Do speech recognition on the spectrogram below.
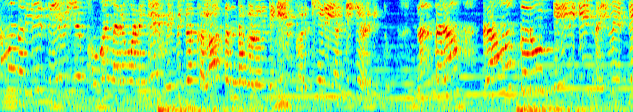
ಗ್ರಾಮದಲ್ಲಿ ದೇವಿಯ ಭವ್ಯ ಮೆರವಣಿಗೆ ವಿವಿಧ ಕಲಾ ತಂಡಗಳೊಂದಿಗೆ ಭರ್ಜರಿಯಾಗಿ ಜರುಗಿತು. ನಂತರ ಗ್ರಾಮಸ್ಥರು ದೇವಿಗೆ ನೈವೇದ್ಯ,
